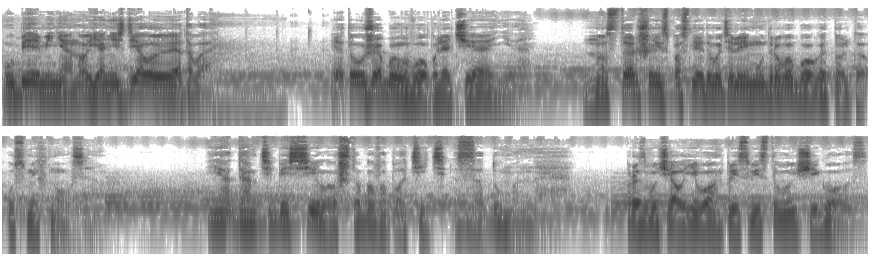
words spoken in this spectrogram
Убей меня, но я не сделаю этого!» Это уже был вопль отчаяния. Но старший из последователей мудрого бога только усмехнулся. «Я дам тебе силу, чтобы воплотить задуманное», — прозвучал его присвистывающий голос.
